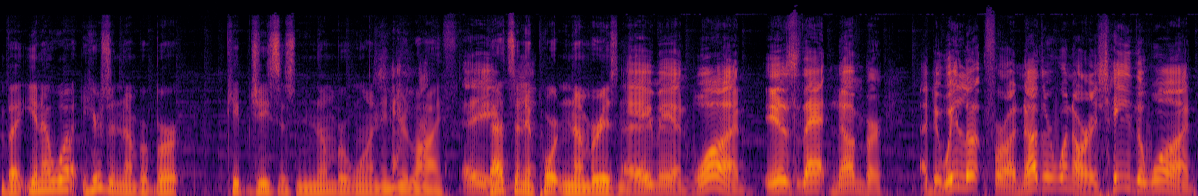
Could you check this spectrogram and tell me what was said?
But you know what? Here's a number, Bert. Keep Jesus number one in your life. That's an important number, isn't it? Amen. One is that number. Uh, do we look for another one or is he the one?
